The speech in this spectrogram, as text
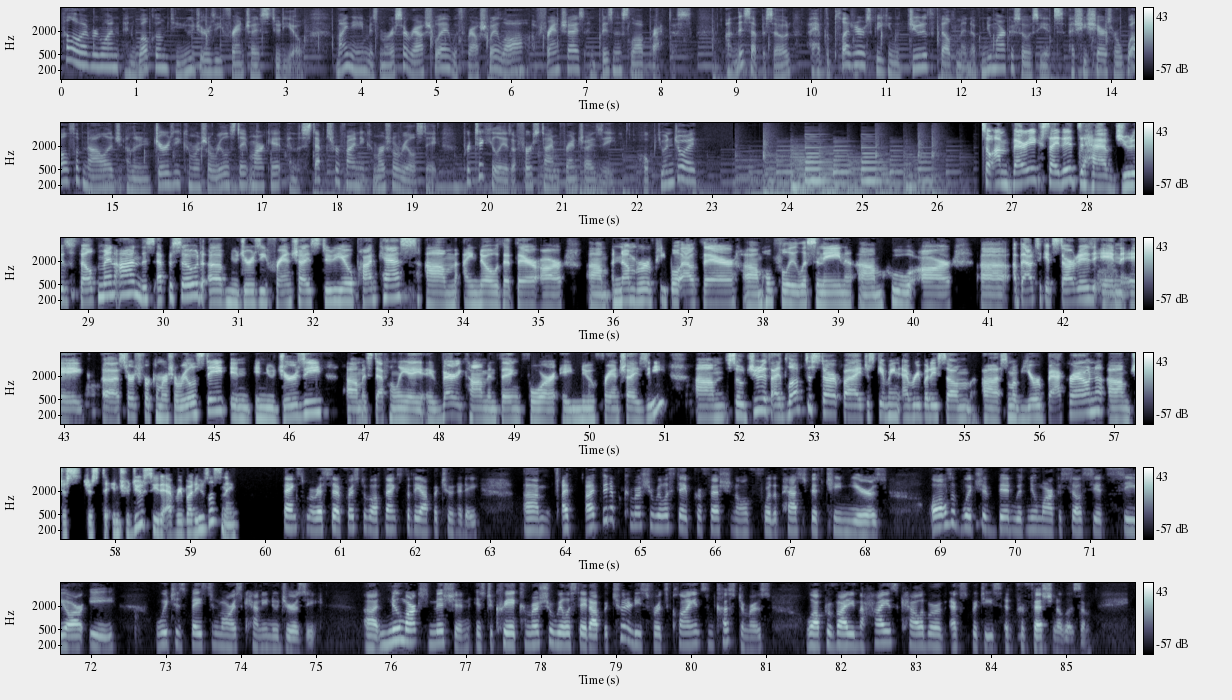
Hello, everyone, and welcome to New Jersey Franchise Studio. My name is Marissa Rauschway with Rauschway Law, a franchise and business law practice. On this episode, I have the pleasure of speaking with Judith Feldman of Newmark Associates as she shares her wealth of knowledge on the New Jersey commercial real estate market and the steps for finding commercial real estate, particularly as a first time franchisee. Hope you enjoy. So I'm very excited to have Judith Feldman on this episode of New Jersey Franchise Studio podcast. Um, I know that there are um, a number of people out there, um, hopefully listening, um, who are uh, about to get started in a uh, search for commercial real estate in, in New Jersey. Um, it's definitely a, a, very common thing for a new franchisee. Um, so, Judith, I'd love to start by just giving everybody some uh, some of your background, um, just just to introduce you to everybody who's listening. Thanks, Marissa. First of all, thanks for the opportunity. Um, I've, I've been a commercial real estate professional for the past 15 years, all of which have been with Newmark Associates CRE, which is based in Morris County, New Jersey. Uh, Newmark's mission is to create commercial real estate opportunities for its clients and customers while providing the highest caliber of expertise and professionalism.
